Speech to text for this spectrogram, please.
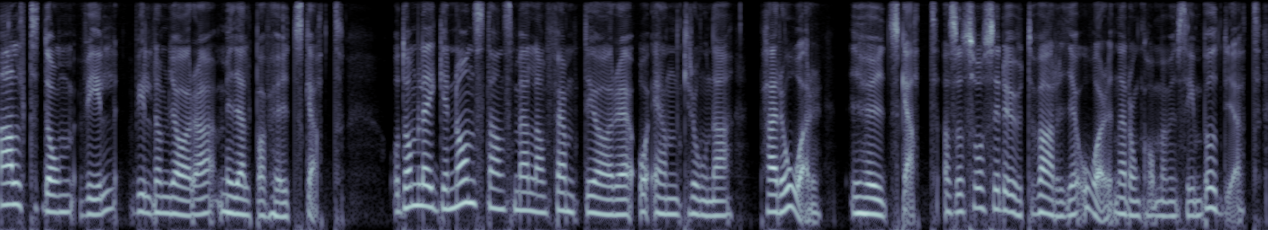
Allt de vill, vill de göra med hjälp av höjd skatt. Och de lägger någonstans mellan 50 öre och en krona per år i höjd skatt. Alltså så ser det ut varje år när de kommer med sin budget.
